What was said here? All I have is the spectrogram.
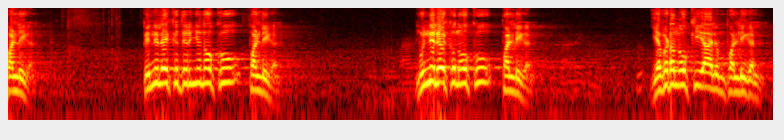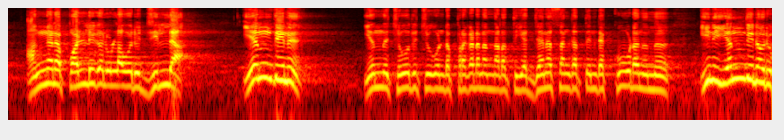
പള്ളികൾ. പിന്നിലേക്ക് തിരിഞ്ഞു നോക്കൂ പള്ളികൾ. മുന്നിലേക്ക് നോക്കൂ പള്ളികൾ. എവിടെ നോക്കിയാലും പള്ളികൾ. അങ്ങനെ പള്ളികളുള്ള ഒരു ജില്ല എന്തിന് എന്ന് ചോദിച്ചുകൊണ്ട് പ്രകടനം നടത്തിയ ജനസംഘത്തിന്റെ കൂടെ നിന്ന് ഇനി എന്തിനൊരു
